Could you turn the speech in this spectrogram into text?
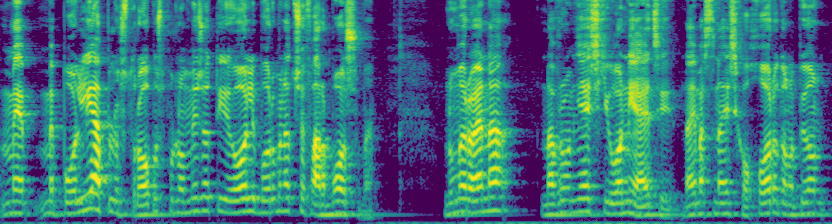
με, με πολύ απλούς τρόπους που νομίζω ότι όλοι μπορούμε να τους εφαρμόσουμε. Νούμερο ένα, να βρούμε μια ησυχηγωνία, έτσι. Να είμαστε ένα ήσυχο χώρο τον οποίο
